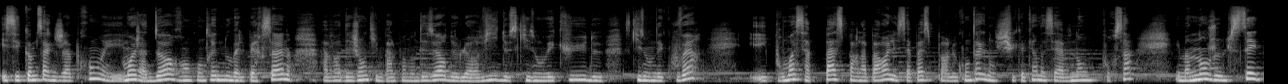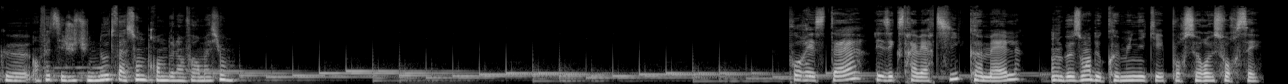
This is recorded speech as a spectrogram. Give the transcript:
Et c'est comme ça que j'apprends. Et moi, j'adore rencontrer de nouvelles personnes, avoir des gens qui me parlent pendant des heures de leur vie, de ce qu'ils ont vécu, de ce qu'ils ont découvert. Et pour moi, ça passe par la parole et ça passe par le contact. Donc, je suis quelqu'un d'assez avenant pour ça. Et maintenant, je le sais que, en fait, c'est juste une autre façon de prendre de l'information. Pour Esther, les extravertis, comme elle, ont besoin de communiquer pour se ressourcer.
